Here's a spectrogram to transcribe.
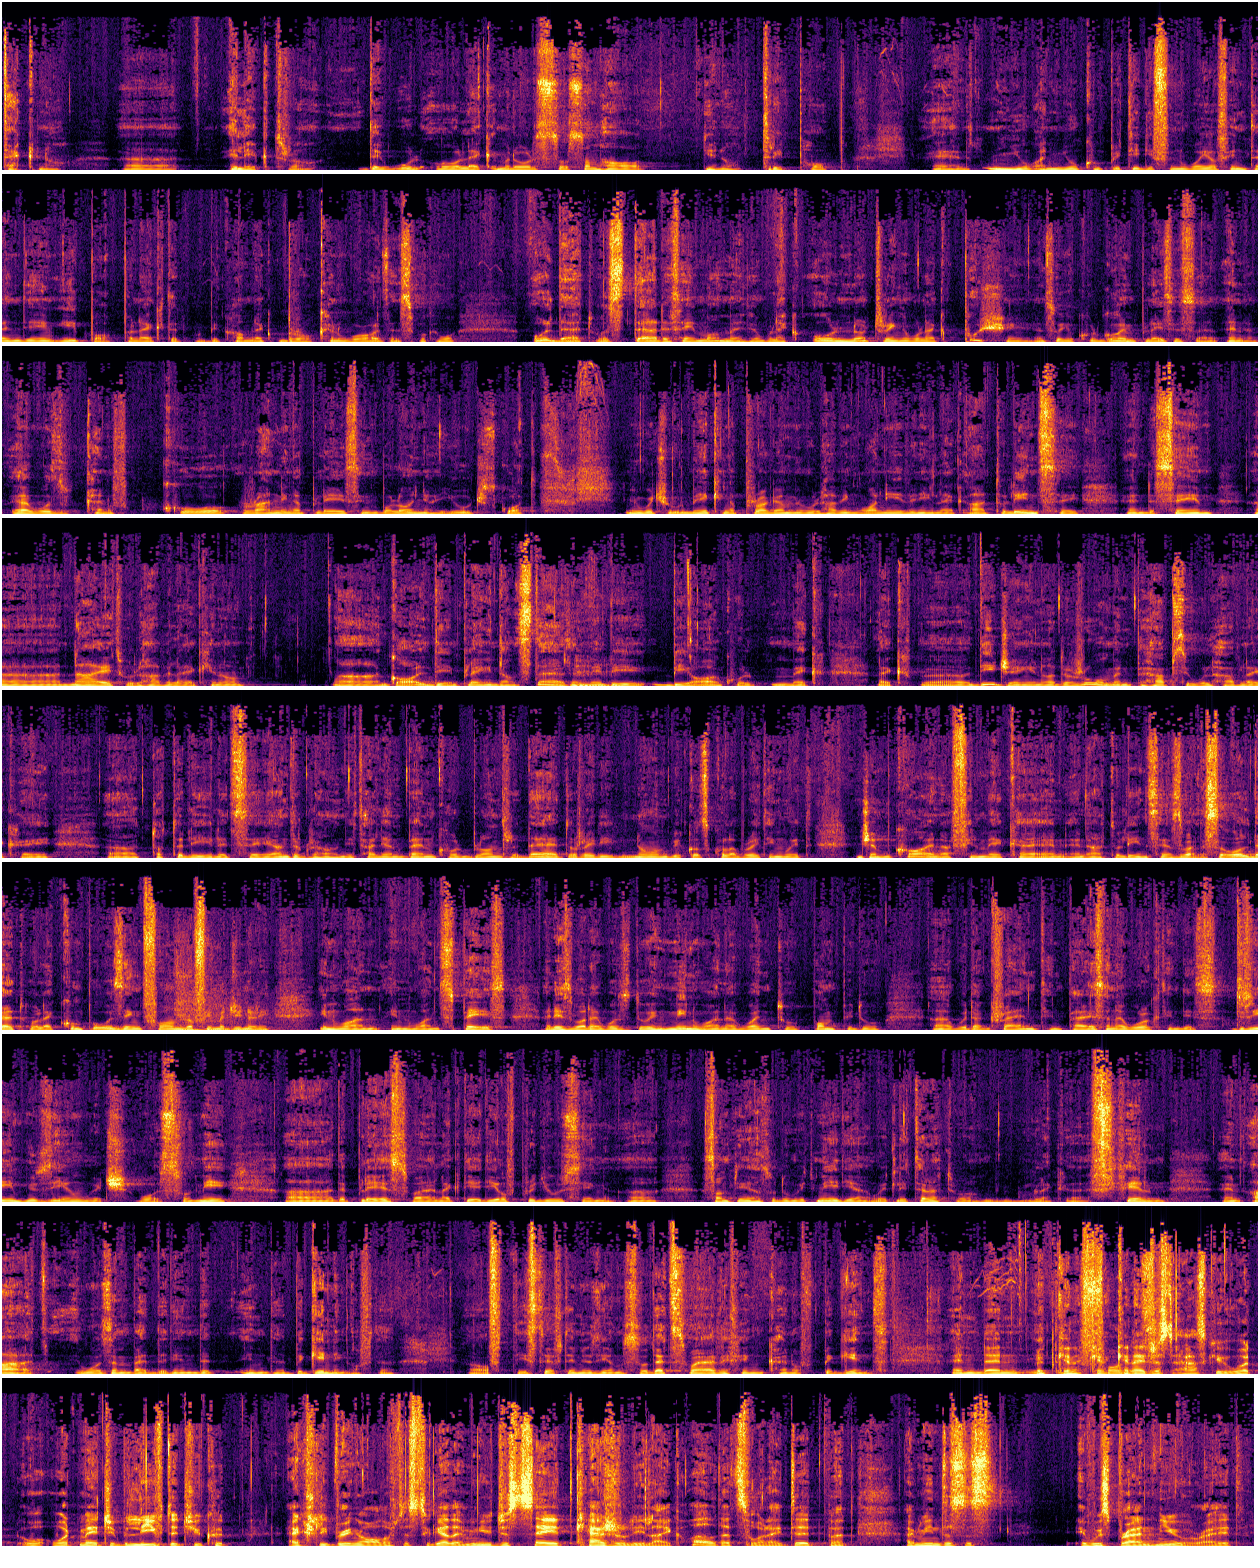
techno, uh, electro, they would all like, but also somehow you know, trip hop and new a new completely different way of intending hip hop, like that would become like broken words and spoken words. All that was there at the same moment, and we're like all nurturing, and we're like pushing, and so you could go in places. And, and I was kind of co-running a place in Bologna, a huge squat, in which we were making a program. We were having one evening like Arto Lindsay, and the same uh, night we'll have like you know uh, Goldie playing downstairs, and maybe Bjork will make like uh, DJing in another room, and perhaps you will have like a uh, totally, let's say, underground Italian band called Blonde Redhead, already known because collaborating with Jem Cohen, a filmmaker, and, and Arto Lindsay as well. So all that were like composing forms of imaginary in one in one space, and this is what I was doing. Meanwhile, I went to Pompidou uh, with a grant in Paris, and I worked in this dream museum, which was for me uh, the place where like the idea of producing uh, something has to do with media, with literature, like uh, film and art was embedded in the in the beginning of the of the history of the museum. So that's where everything kind of begins. And then, but can, can, can I just ask you what what made you believe that you could actually bring all of this together? I mean, you just say it casually, like, "Well, that's what I did," but I mean, this is it was brand new, right?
